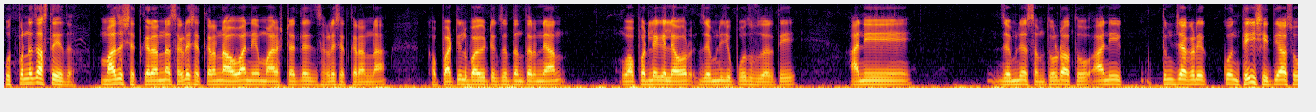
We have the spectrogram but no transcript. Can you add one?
उत्पन्न जास्त येतं. माझं शेतकऱ्यांना सगळ्या शेतकऱ्यांना आव्हान आहे. महाराष्ट्रातल्या सगळ्या शेतकऱ्यांना का पाटील बायोटेकचं तंत्रज्ञान वापरले गेल्यावर जमिनीची पोत सुधारते. आणि जमिनीत समतोल राहतो आणि तुमच्याकडे कोणतीही शेती असो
